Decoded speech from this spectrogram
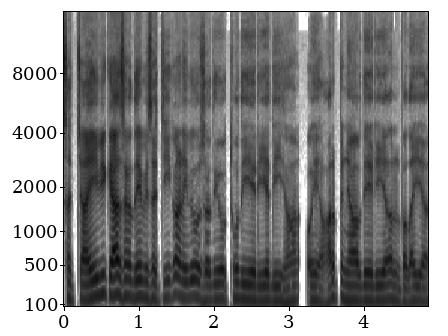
ਸੱਚਾਈ ਵੀ ਕਹਿ ਸਕਦੇ ਵੀ ਸੱਚੀ ਕਹਾਣੀ ਵੀ ਹੋ ਸਕਦੀ ਉੱਥੋਂ ਦੀ ਏਰੀਆ ਦੀ, ਹਾਂ, ਉਹ ਹਰ ਪੰਜਾਬ ਦੇ ਏਰੀਆ ਤੁਹਾਨੂੰ ਪਤਾ ਹੀ ਆ,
